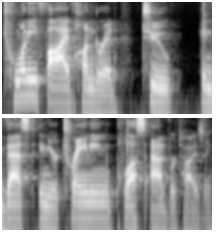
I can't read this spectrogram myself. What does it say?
2,500 to invest in your training plus advertising.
